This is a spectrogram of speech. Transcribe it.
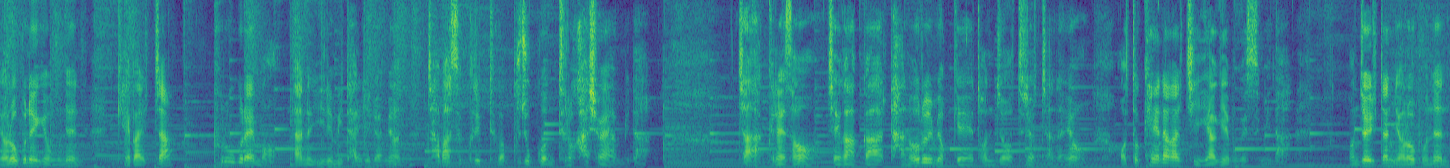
여러분의 경우는 개발자, 프로그래머라는 이름이 달리려면 JavaScript가 무조건 들어가셔야 합니다. 자, 그래서 제가 아까 단어를 몇 개 던져 드렸잖아요. 어떻게 해나갈지 이야기해 보겠습니다. 먼저 일단 여러분은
